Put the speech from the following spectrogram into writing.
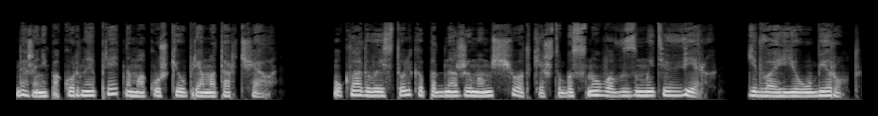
Даже непокорная прядь на макушке упрямо торчала, укладываясь только под нажимом щетки, чтобы снова взмыть вверх, едва ее уберут.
